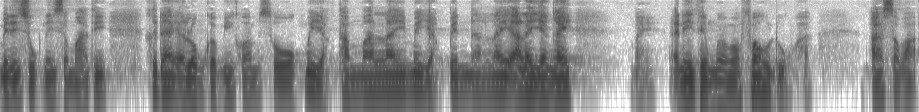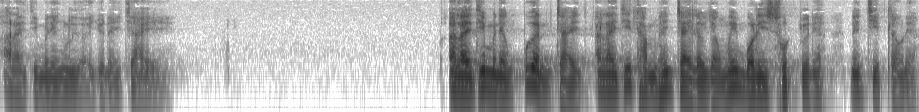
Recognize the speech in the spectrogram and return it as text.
ไม่ได้สุขในสมาธิคือได้อารมณ์กับมีความสุขไม่อยากทำอะไร ไม่อยากเป็นอะไรอะไรยังไงไม่อันนี้ถึงเมื่อมาเฝ้าดูว่าอาสวะอะไรที่มันยังเหลืออยู่ในใจ อะไรที่มันยังเปื้อนใจ อะไรที่ทำให้ใจเรายังไม่บริสุทธิ์อยู่เนี่ย ในจิตเราเนี่ย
